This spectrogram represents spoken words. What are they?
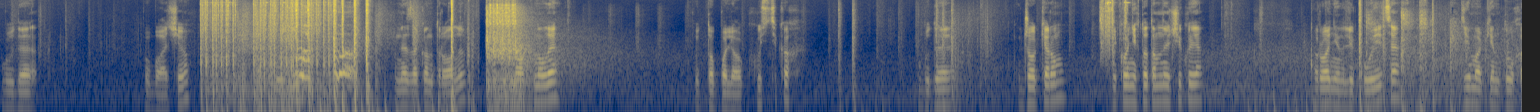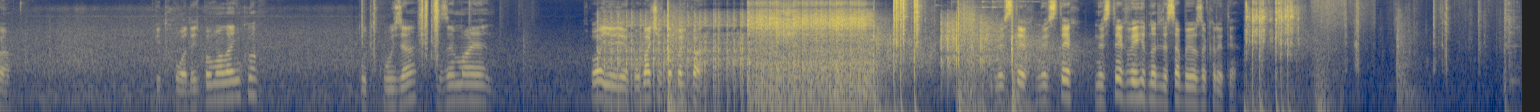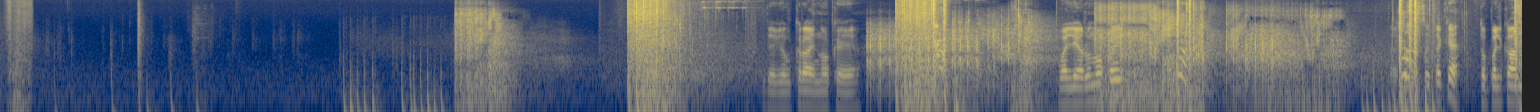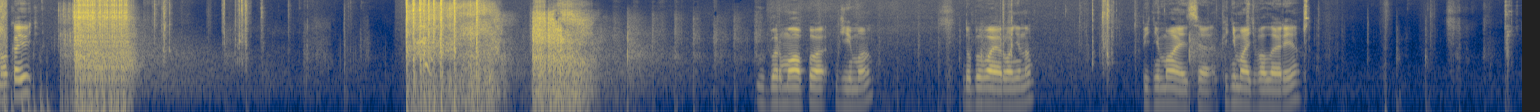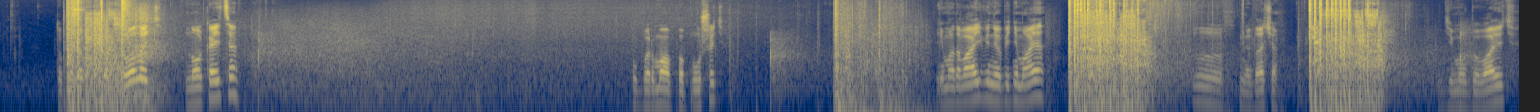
Буде. Побачив. Не законтролив. Нокнули. Тут топольок в кустиках. Буде джокером, якого ніхто там не очікує. Ронін лікується. Діма Кентуха підходить помаленьку. Тут Кузя займає. Ой-ой-ой, побачив тополька. Не встиг, не встиг, не встиг вигідно для себе його закрити. Девіл край нокає. Валеру нокає. Та що це таке? Тополька нокають. Бермапа Діма. Добиває Роніна. Піднімається, піднімають Валерія. Топольок контролить, нокається. Убермав попушить. Діма, давай, він його піднімає. М, невдача. Діму вбивають.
